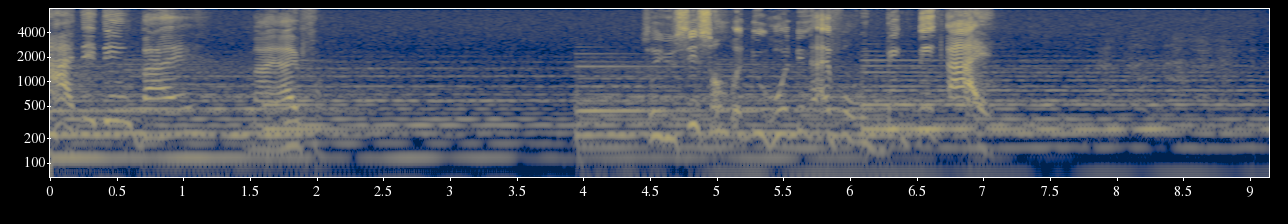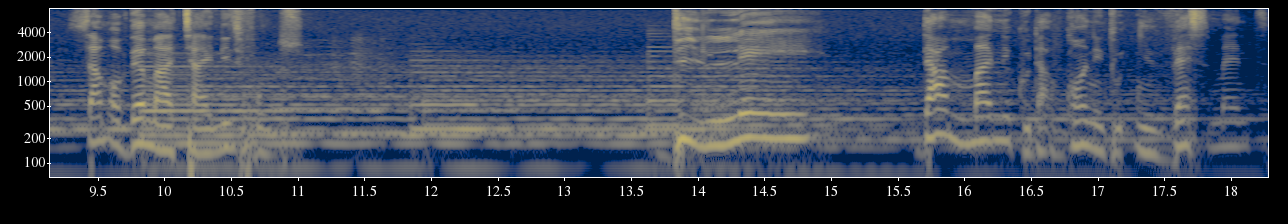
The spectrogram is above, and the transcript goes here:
I didn't buy my iphone. So you see somebody holding iphone with big big eye. Some of them are chinese phones. Delay that money could have gone into investment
